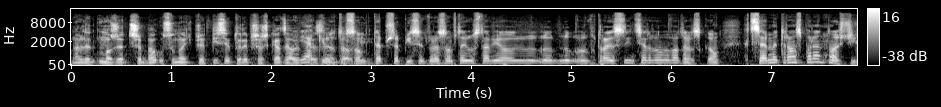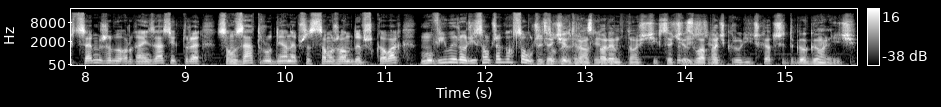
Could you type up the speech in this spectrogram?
No, ale może trzeba usunąć przepisy, które przeszkadzały Jakie? No prezydentowi. to są te przepisy, które są w tej ustawie, o, no, która jest inicjatywą obywatelską. Chcemy transparentności. Chcemy, żeby organizacje, które są zatrudniane przez samorządy w szkołach, mówiły rodzicom, czego chcą uczyć. Chcecie wielkiego? transparentności, chcecie Oczywiście. złapać króliczka, czy go gonić?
